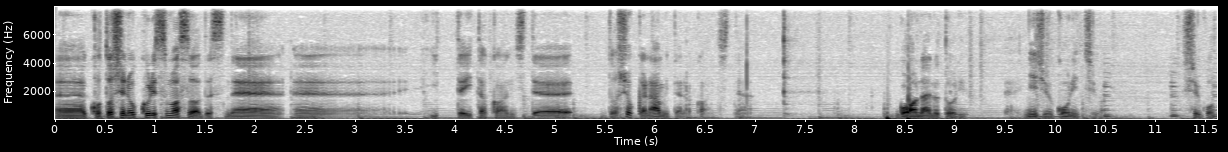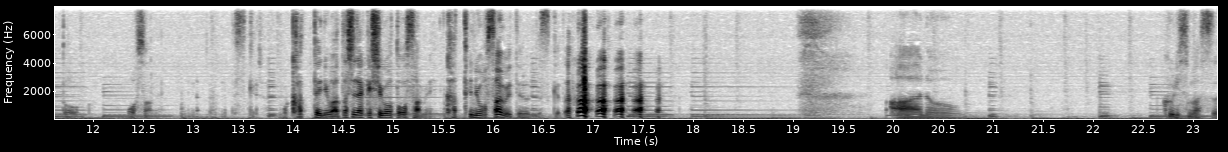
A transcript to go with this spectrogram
えー、今年のクリスマスはですね、えー、行っていた感じでどうしようかなみたいな感じでご案内の通り25日が仕事納めなんですけど勝手に私だけ仕事納め勝手に納めてるんですけど。あのクリスマス？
